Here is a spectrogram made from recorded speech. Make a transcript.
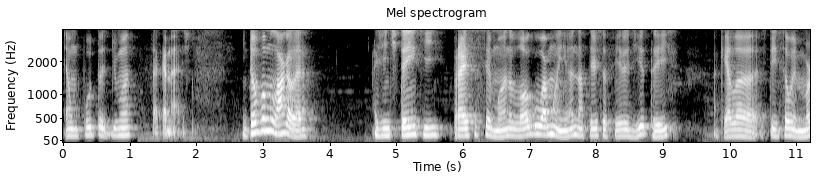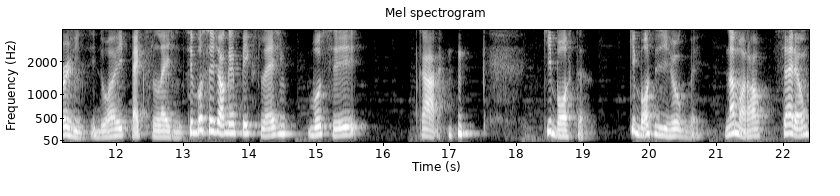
é um puta de uma sacanagem. Então vamos lá, galera. A gente tem aqui para essa semana, logo amanhã, na terça-feira, dia 3, aquela extensão Emergency do Apex Legends. Se você joga Apex Legends, você Cara, que bosta. Que bosta de jogo, velho. Na moral, sério.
